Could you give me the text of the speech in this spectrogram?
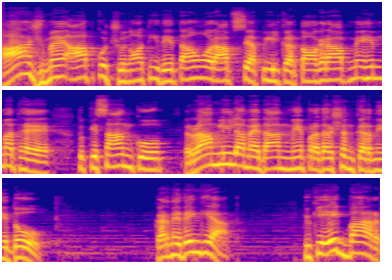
आज मैं आपको चुनौती देता हूँ और आपसे अपील करता हूँ, अगर आप में हिम्मत है तो किसान को रामलीला मैदान में प्रदर्शन करने दो। करने देंगे आप, क्योंकि एक बार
